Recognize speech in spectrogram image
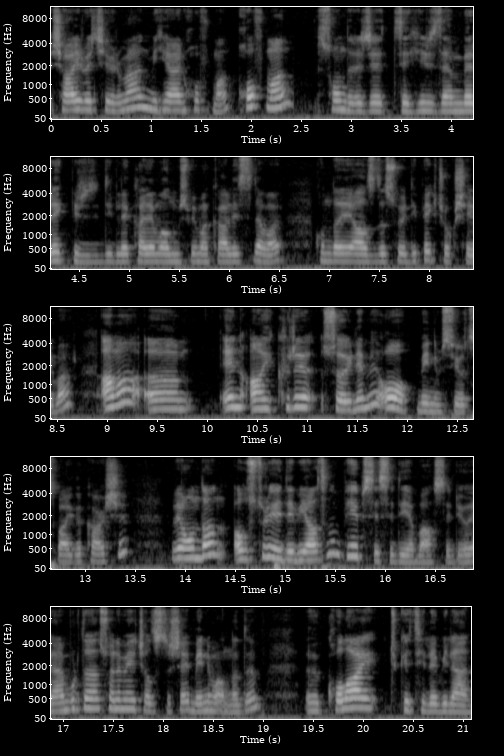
şair ve çevirmen Michael Hoffman. Hoffman son derece zehir zemberek bir dille kaleme alınmış bir makalesi de var. Konuda yazdığı söylediği pek çok şey var. Ama e, en aykırı söylemi o benimsiyor Zweig'a karşı. Ve ondan Avusturya Edebiyatı'nın Pepsi'si diye bahsediyor. Yani burada söylemeye çalıştığı şey benim anladığım kolay tüketilebilen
